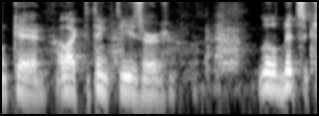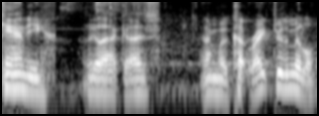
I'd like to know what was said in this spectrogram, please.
Okay, I like to think these are little bits of candy. Look at that, guys. And I'm gonna cut right through the middle.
